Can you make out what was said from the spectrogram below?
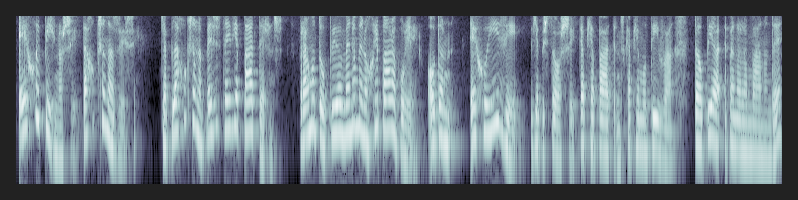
έχω επίγνωση, τα έχω ξαναζήσει. Και απλά έχω ξαναπέσει στα ίδια patterns. Πράγμα το οποίο εμένα με ενοχλεί πάρα πολύ. Όταν έχω ήδη διαπιστώσει κάποια patterns, κάποια μοτίβα, τα οποία επαναλαμβάνονται,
